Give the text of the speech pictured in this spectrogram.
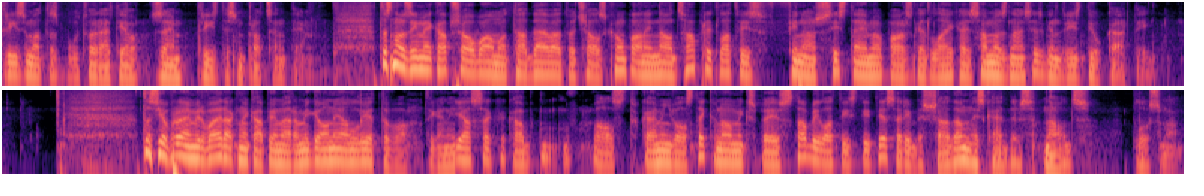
drīzumā tas būtu varētu jau zem 30%. Tas nozīmē, ka apšaubāmo tā dēvēto čāles kompāniju naudas aprit Latvijas finanšu sistēmā pāris gadu laikā ir samazinājusies gandrīz divkārtīgi. Tas joprojām ir vairāk nekā, piemēram, Igaunijā un Lietuvā. Gan jāsaka, ka valstu, kaimiņu valstu ekonomika spēja stabili attīstīties arī bez šādām neskaidras naudas plūsmām.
